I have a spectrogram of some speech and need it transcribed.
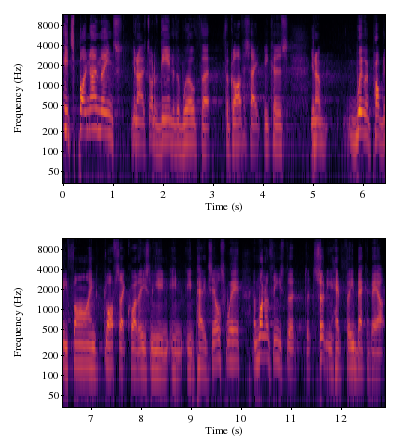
It's by no means, you know, sort of the end of the world for, for glyphosate because, you know, we would probably find glyphosate quite easily in, in, in, paddocks elsewhere. And one of the things that, that certainly had feedback about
